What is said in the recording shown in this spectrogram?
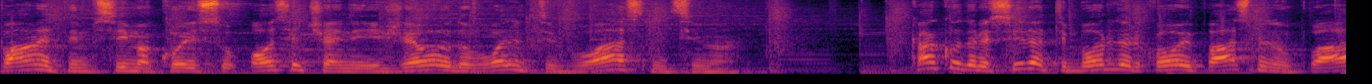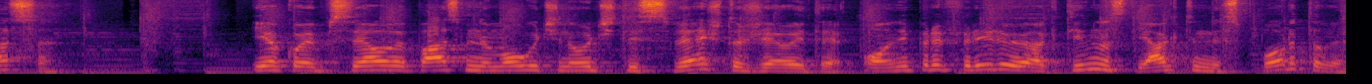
pametnim psima koji su osjećajni i žele udovoljiti vlasnicima. Kako dresirati Border Collie pasminu pasa? Iako je pse ove pasmine moguće naučiti sve što želite, oni preferiraju aktivnosti i aktivne sportove.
